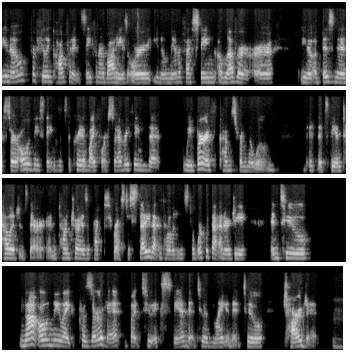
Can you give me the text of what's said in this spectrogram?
you know, for feeling confident, safe in our bodies, or you know, manifesting a lover or you know, a business or all of these things. It's the creative life force. So everything that we birth comes from the womb it, it's the intelligence there and tantra is a practice for us to study that intelligence to work with that energy and to not only like preserve it but to expand it to enlighten it to charge it mm.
